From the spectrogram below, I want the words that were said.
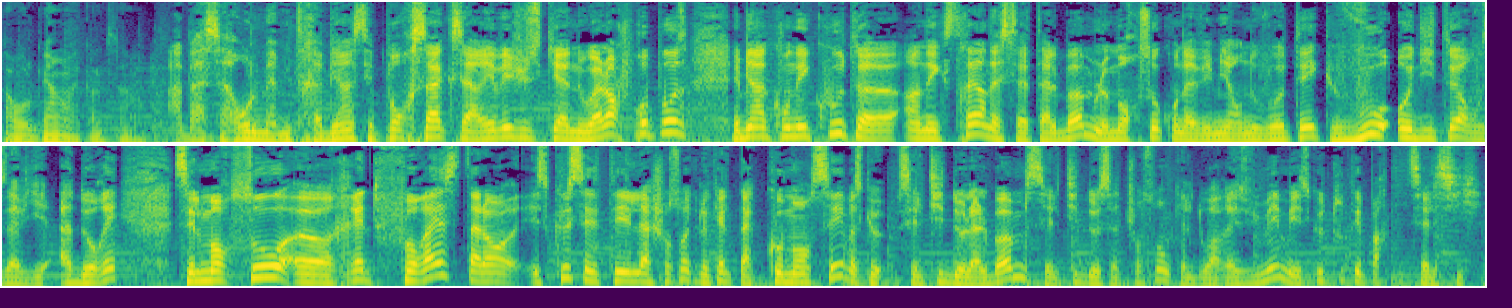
ça roule bien ouais comme ça Ah bah ça roule même très bien, c'est pour ça que c'est arrivé jusqu'à nous. Alors je propose eh bien qu'on écoute euh, un extrait de cet album, le morceau qu'on avait mis en nouveauté, que vous auditeurs vous aviez adoré. C'est le morceau euh, Red Forest. Alors est-ce que c'était la chanson avec laquelle tu as commencé? Parce que c'est le titre de l'album, c'est le titre de cette chanson qu'elle doit résumer, mais est-ce que tout est parti de celle-ci?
